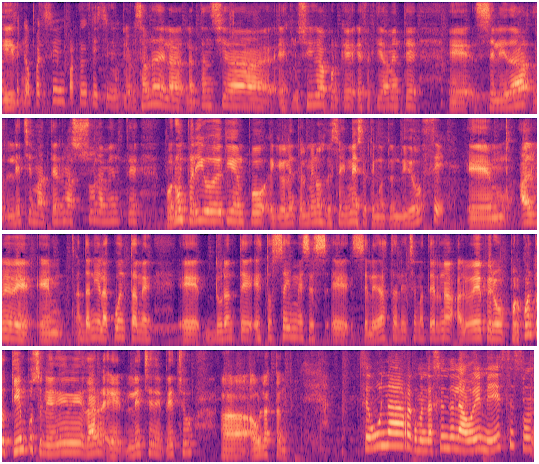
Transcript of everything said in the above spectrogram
Y, sí que parece importantísimo. Claro, se habla de la lactancia exclusiva porque efectivamente eh, se le da leche materna solamente por un periodo de tiempo equivalente al menos de seis meses, tengo entendido, sí. Em, al bebé. Em, Daniela, cuéntame, eh, durante estos seis meses eh, se le da esta leche materna al bebé, pero ¿por cuánto tiempo se le debe dar leche de pecho a un lactante? Según la recomendación de la OMS, son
